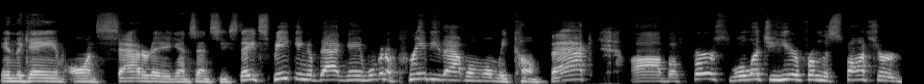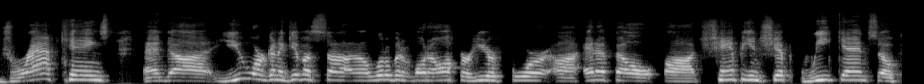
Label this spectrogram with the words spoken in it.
in the game on Saturday against NC State. Speaking of that game, we're going to preview that one when we come back. Uh, but first, we'll let you hear from the sponsor, DraftKings, and uh, you are going to give us uh, a little bit of an offer here for uh, NFL uh, Championship weekend. So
